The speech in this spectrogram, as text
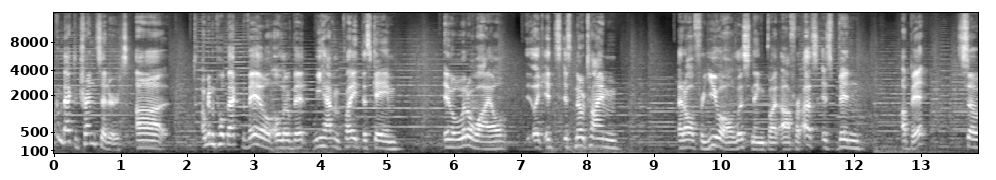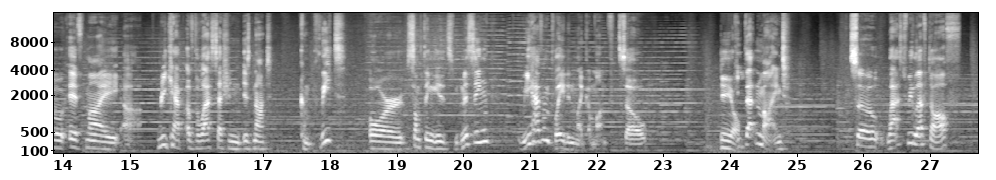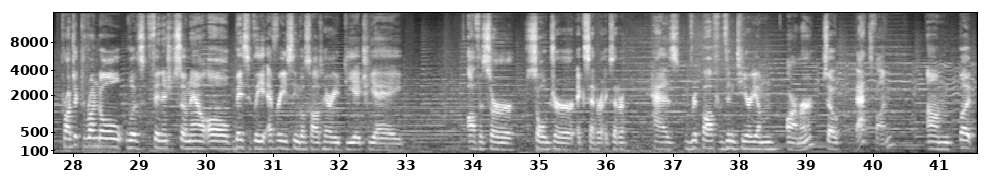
welcome back to Trendsetters. Uh, I'm gonna pull back the veil a little bit. We haven't played this game in a little while. Like it's it's no time at all for you all listening, but uh, for us, it's been a bit. So if my uh, recap of the last session is not complete or something is missing, we haven't played in like a month. So Deal. keep that in mind. So last we left off, Project Rundle was finished. So now all basically every single solitary DHEA officer, soldier, etc., etc., has rip-off Ventirium armor. So that's fun. Um, but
